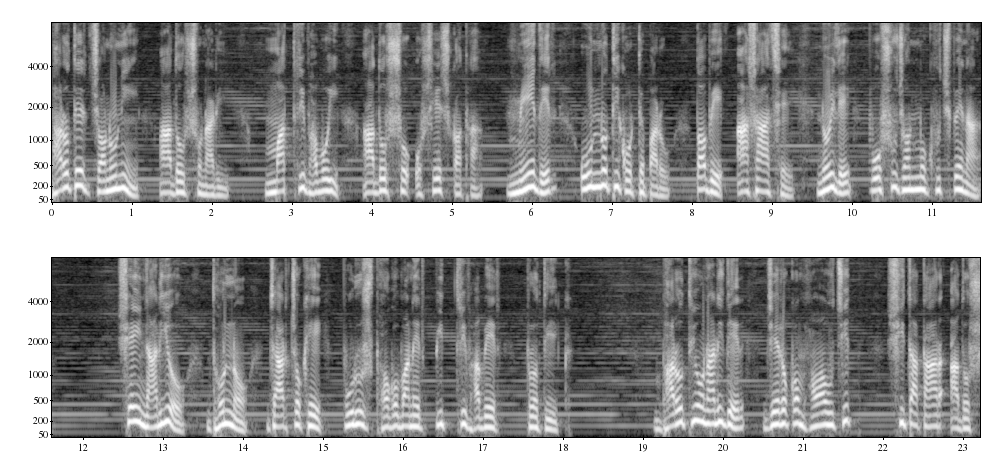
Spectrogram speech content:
ভারতের জননী আদর্শ নারী, মাতৃভাবই আদর্শ ও শেষ কথা। মেয়েদের উন্নতি করতে পারো, তবে আশা আছে নইলে পশু জন্ম ঘুচবে না। সেই নারীও ধন্য যার চোখে পুরুষ ভগবানের পিতৃভাবের প্রতীক। ভারতীয় নারীদের যেরকম হওয়া উচিত, সীতা তার আদর্শ।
